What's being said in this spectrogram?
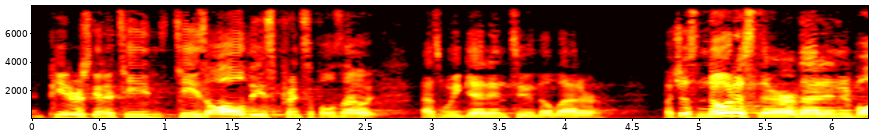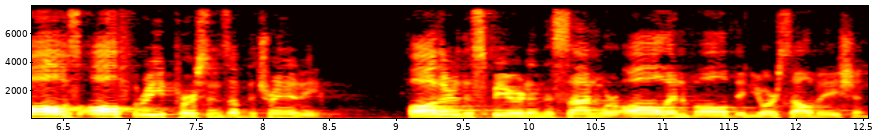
And Peter's going to tease, tease all these principles out as we get into the letter. But just notice there that it involves all three persons of the Trinity. Father, the Spirit, and the Son were all involved in your salvation.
